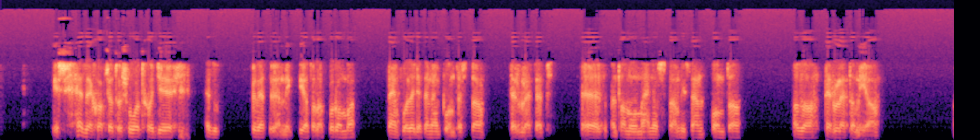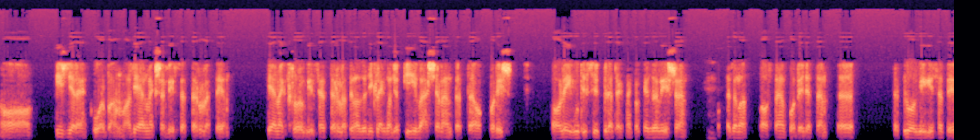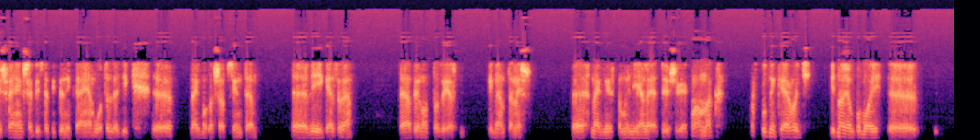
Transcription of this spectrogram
És ezzel kapcsolatos volt, hogy ez követően még fiatalabb koromban Stanford Egyetemen pont ezt a területet tanulmányoztam, hiszen pont a, az a terület, ami a, a kisgyerekkorban, a gyermeksebészet területén gyermekfölgészet területén az egyik legnagyobb kihívás jelentette akkor is a légúti szűkületeknek a kezelése. Ezen a Stanford Egyetem pilorgégészeti és fejhengsebészeti klinikáján volt az egyik legmagasabb szinten végezve. Tehát én ott azért kimentem és megnéztem, hogy milyen lehetőségek vannak. Azt tudni kell, hogy itt nagyon komoly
